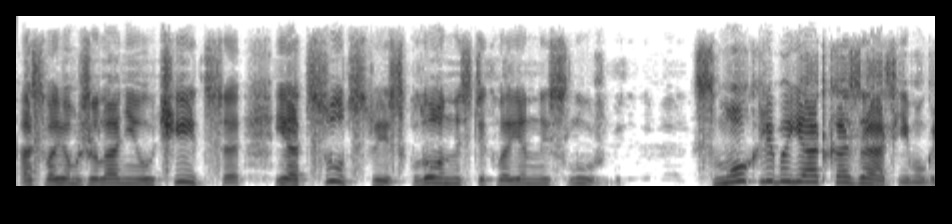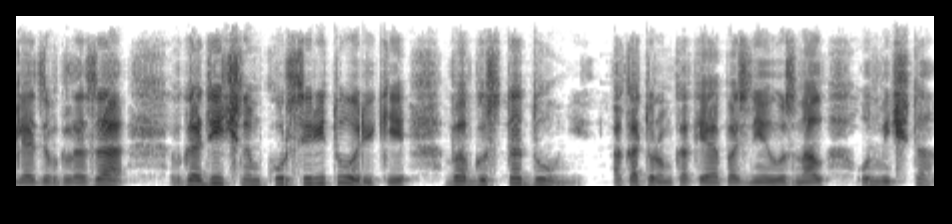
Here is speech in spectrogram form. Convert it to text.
о своем желании учиться и отсутствии склонности к военной службе? Смог ли бы я отказать ему, глядя в глаза, в годичном курсе риторики в Августадуне, о котором, как я позднее узнал, он мечтал?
